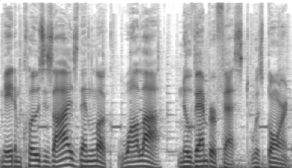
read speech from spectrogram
made him close his eyes, then look, voila, Novemberfest was born.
